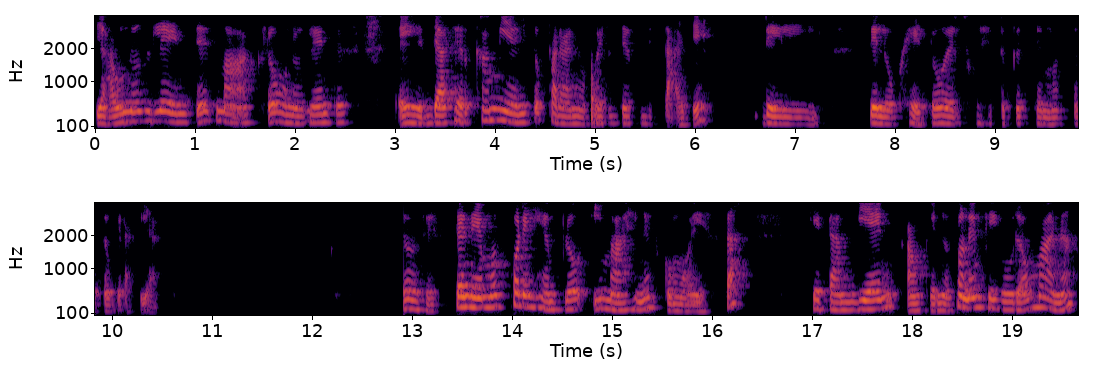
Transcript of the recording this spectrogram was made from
ya unos lentes macro, unos lentes eh, de acercamiento para no perder detalle del, del objeto o del sujeto que estemos fotografiando. Entonces, tenemos, por ejemplo, imágenes como esta, que también, aunque no son en figura humana,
